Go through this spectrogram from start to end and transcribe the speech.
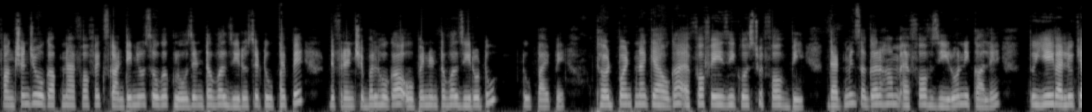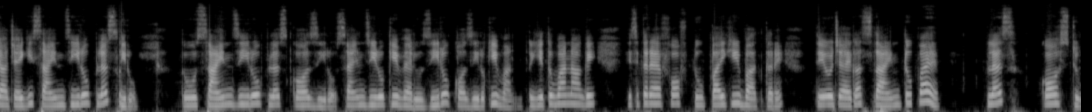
फ़ंक्शन जो होगा अपना एफ़ ऑफ़ एक्स कंटिन्यूस होगा क्लोज इंटरवल ज़ीरो से टू पाई पे डिफरेंशियबल होगा open interval zero to two pi पे. थर्ड पॉइंट ना क्या होगा? F of a is to f of b that means अगर हम एफ़ ऑफ़ ज़ीरो निकालें तो ये वैल्यू क्या आ जाएगी? साइन ज़ीरो प्लस ज़ीरो तो sine zero plus cos zero sine zero की वैल्यू ज़ीरो कॉस ज़ीरो की वन तो ये तो वन आ गई। इसी तरह एफ़ ऑफ़ टू पाई की बात करें तो ये हो जाएगा sine two pi plus cos two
